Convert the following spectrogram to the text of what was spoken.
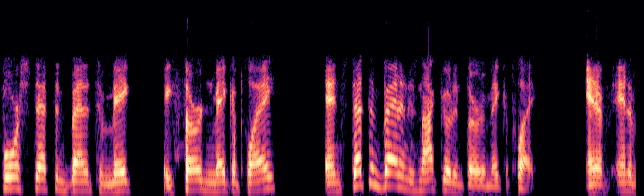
force Stetson Bennett to make a third and make a play. And Stetson Bennett is not good in third and make a play. And if and if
